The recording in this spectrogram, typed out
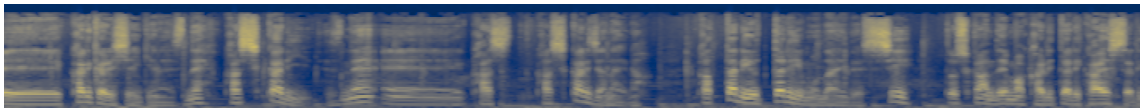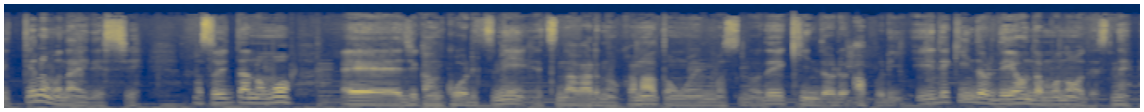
えー、カリカリしちゃいけないですね。貸し借りですね、えー、貸し貸し借りじゃないな。買ったり売ったりもないですし図書館でま借りたり返したりっていうのもないですし、まあ、そういったのも、えー、時間効率につながるのかなと思いますので Kindle アプリ。で Kindle で読んだものをですね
